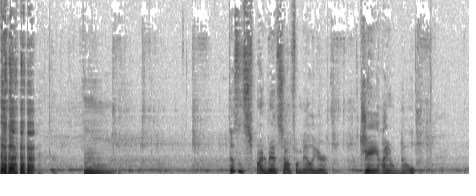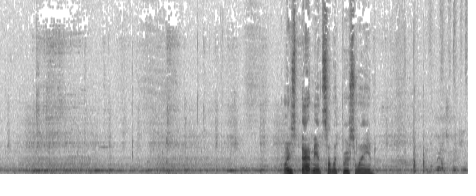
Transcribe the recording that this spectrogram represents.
Bye. Hmm. Doesn't Spider Man sound familiar? Gee, I don't know. Why does Batman sound like Bruce Wayne? Underground's wrecking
